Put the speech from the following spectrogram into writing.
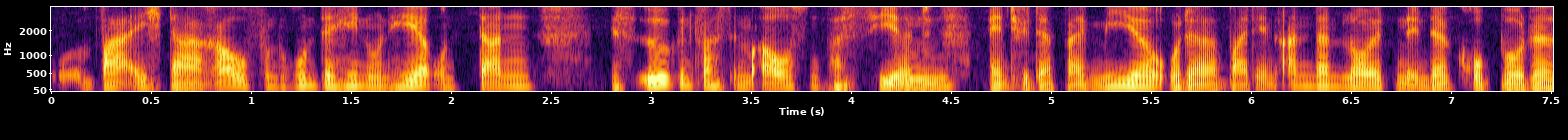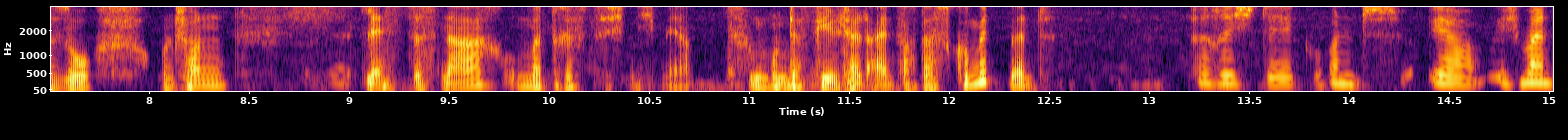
war ich da rauf und runter hin und her und dann ist irgendwas im Außen passiert. Mhm. Entweder bei mir oder bei den anderen Leuten in der Gruppe oder so. Und schon lässt es nach und man trifft sich nicht mehr. Mhm. Und da fehlt halt einfach das Commitment. Richtig. Und ja, ich meine,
